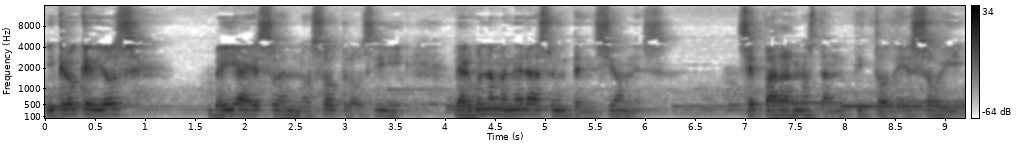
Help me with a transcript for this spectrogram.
Y creo que Dios veía eso en nosotros y de alguna manera su intención es separarnos tantito de eso y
